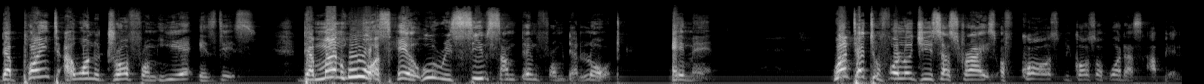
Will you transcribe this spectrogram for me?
The point I want to draw from here is this the man who was here, who received something from the Lord, amen, wanted to follow Jesus Christ, of course, because of what has happened.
